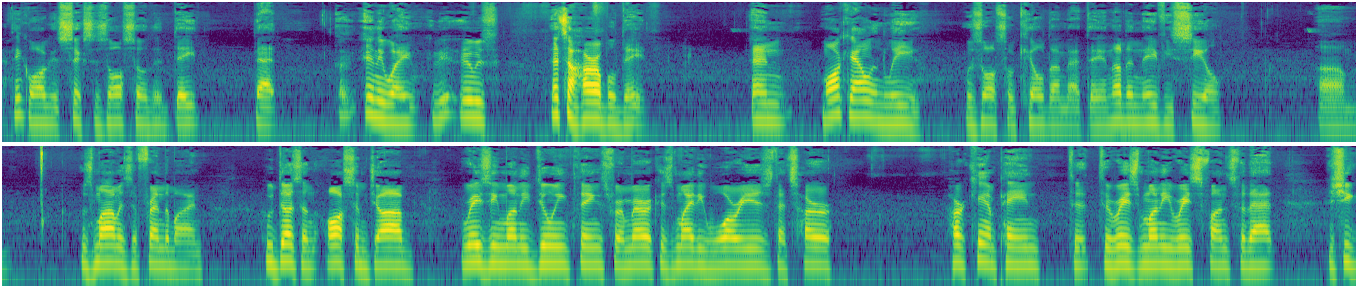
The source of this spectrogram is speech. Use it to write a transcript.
I think August 6th is also the date that, uh, anyway, it, it was, that's a horrible date. And Marc Alan Lee was also killed on that day, another Navy SEAL, um, whose mom is a friend of mine, who does an awesome job raising money, doing things for America's Mighty Warriors. That's her her campaign to, to raise money, raise funds for that. And she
